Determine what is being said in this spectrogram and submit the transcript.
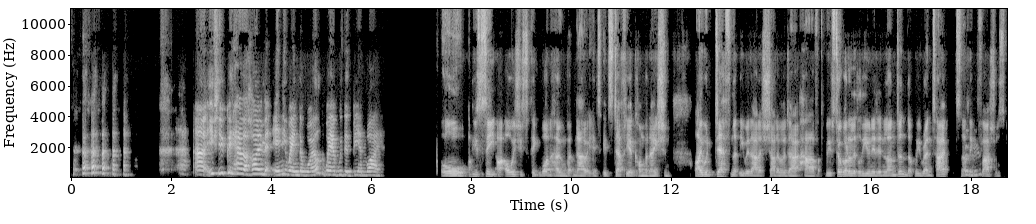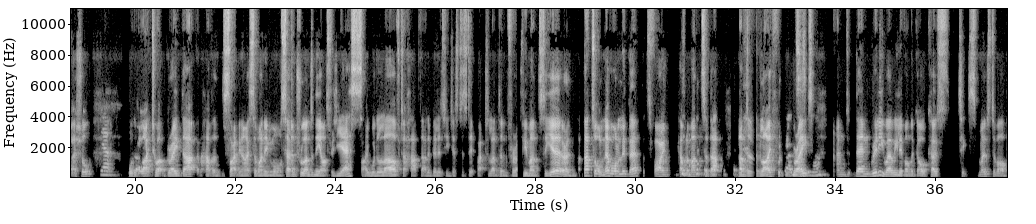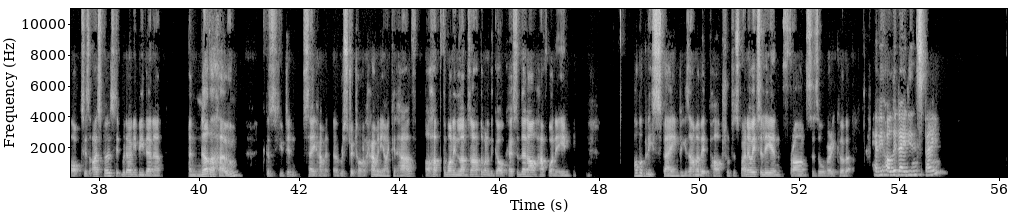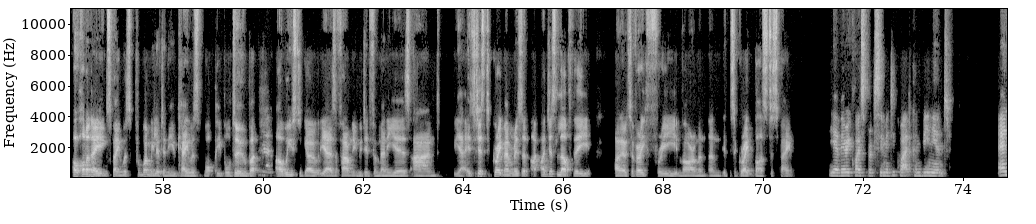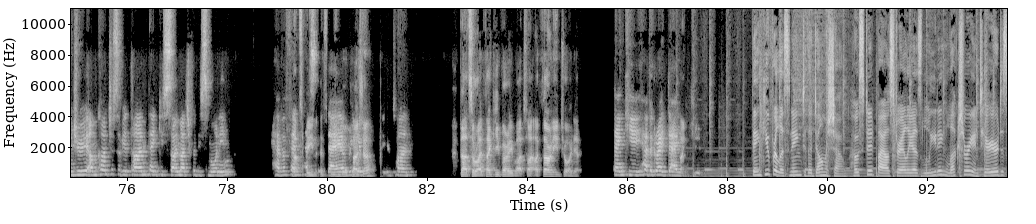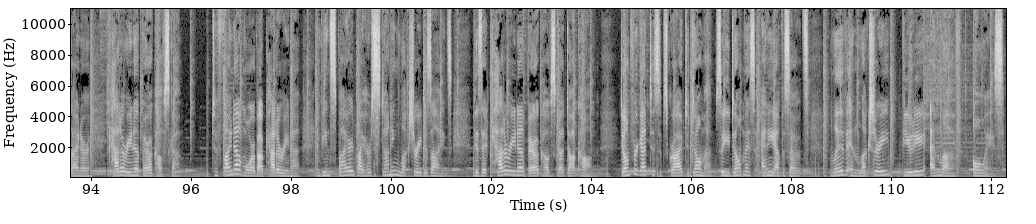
if you could have a home anywhere in the world, where would it be and why? Oh, you see, I always used to think one home, but no, it's it's definitely a combination. I would definitely, without a shadow of a doubt, have. We've still got a little unit in London that we rent out. It's nothing mm-hmm. flash or special. Yeah. Would I like to upgrade that and have a slightly nicer one in more central London? The answer is yes. I would love to have that ability just to zip back to London for a few months a year. And that's all. Never want to live there. That's fine. A couple of months of that London life would be great. And then, really, where we live on the Gold Coast ticks most of our boxes. I suppose it would only be then a another home because you didn't say how many, uh, restrict on how many I could have. I'll have the one in London, I'll have the one in the Gold Coast, and then I'll have one in probably Spain because I'm a bit partial to Spain. I know Italy and France is all very cool, but have you holidayed in Spain? Oh, holidaying in Spain was from when we lived in the UK was what people do, but yeah. uh, we used to go, yeah, as a family, we did for many years, and yeah, it's just great memories, and I, I just love the. I know it's a very free environment, and it's a great buzz to Spain. Yeah, very close proximity, quite convenient. Andrew, I'm conscious of your time. Thank you so much for this morning. Have a fantastic been, it's day. Been a pleasure. Your time. That's all right. Thank you very much. I, I thoroughly enjoyed it. Thank you. Have a great day. Thank you. Thank you for listening to The Doma Show, hosted by Australia's leading luxury interior designer, Katarina Barakovska. To find out more about Katarina and be inspired by her stunning luxury designs, visit katarinabarakovska.com. Don't forget to subscribe to Doma so you don't miss any episodes. Live in luxury, beauty, and love, always.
